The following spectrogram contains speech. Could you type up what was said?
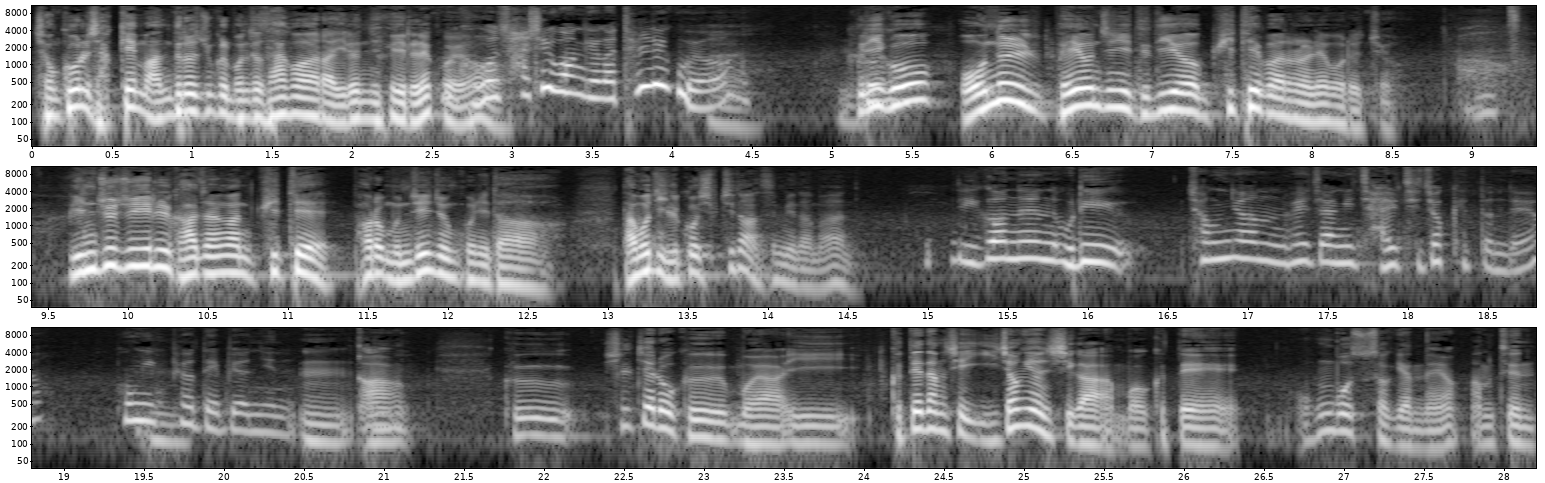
정권을 작게 만들어준 걸 먼저 사과하라 이런 얘기를 했고요. 그건 사실관계가 틀리고요. 그리고 오늘 배현진이 드디어 귀태 발언을 해버렸죠. 민주주의를 가장한 귀태 바로 문재인 정권이다. 나머지 읽고 싶지도 않습니다만 이거는 우리 청년 회장이 잘 지적했던데요. 홍익표 음. 대변인. 음, 아, 그 실제로 그 뭐야 이 그때 당시에 이정현 씨가 뭐 그때 홍보 수석이었나요? 아무튼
